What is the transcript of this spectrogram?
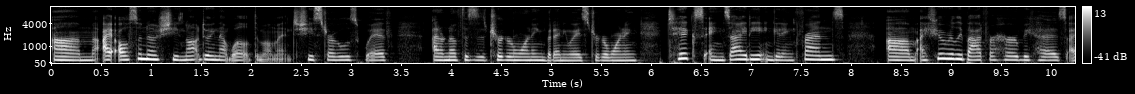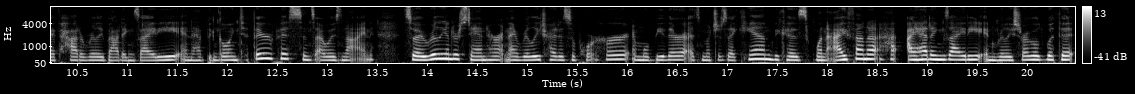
Um, I also know she's not doing that well at the moment. She struggles with, I don't know if this is a trigger warning, but anyways, trigger warning, tics, anxiety, and getting friends. Um, I feel really bad for her because I've had a really bad anxiety and have been going to therapists since I was nine. So I really understand her and I really try to support her and will be there as much as I can because when I found out I had anxiety and really struggled with it,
